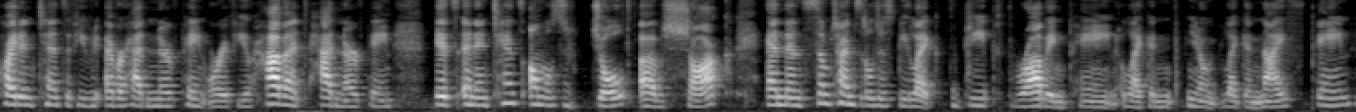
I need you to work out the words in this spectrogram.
quite intense if you've ever had nerve pain or if you haven't had nerve pain. It's an intense almost jolt of shock and then sometimes it'll just be like deep throbbing pain like a you know like a knife pain.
